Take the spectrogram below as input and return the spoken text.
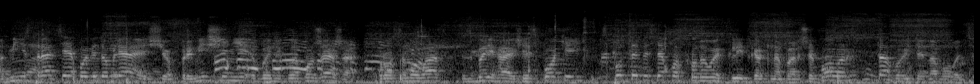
Адміністрація повідомляє, що в приміщенні виникла пожежа. Просимо вас, зберігаючи спокій, спуститися по сходових клітках на перший поверх та вийти на вулицю.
